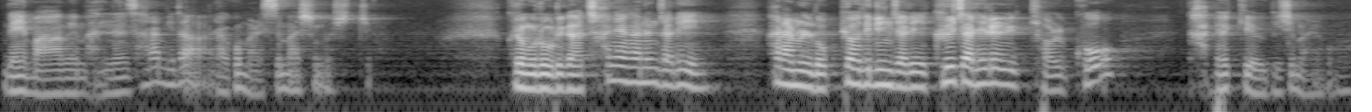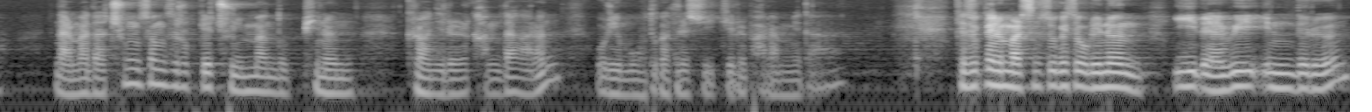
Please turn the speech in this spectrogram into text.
내 마음에 맞는 사람이다 라고 말씀하신 것이죠. 그러므로 우리가 찬양하는 자리, 하나님을 높여드린 자리, 그 자리를 결코 가볍게 여기지 말고 날마다 충성스럽게 주님만 높이는 그런 일을 감당하는 우리 모두가 될 수 있기를 바랍니다. 계속되는 말씀 속에서 우리는 이 레위인들은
